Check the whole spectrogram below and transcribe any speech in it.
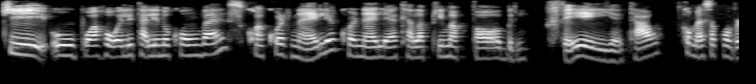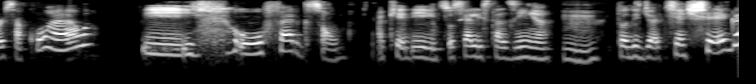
Que o Poirot ele tá ali no convés com a Cornélia. Cornélia é aquela prima pobre, feia e tal. Começa a conversar com ela. E o Ferguson, aquele socialistazinha uhum. todo idiotinha, chega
